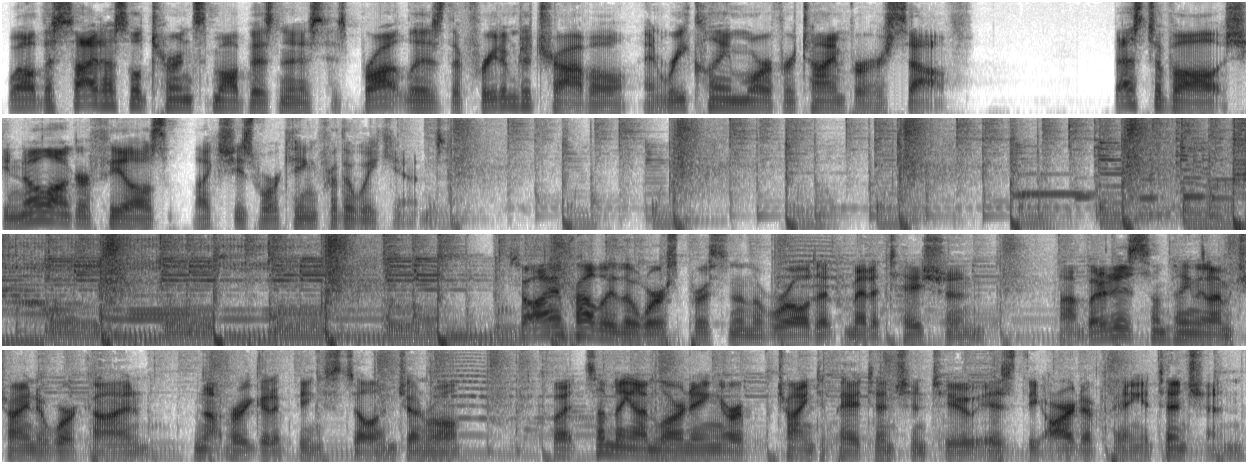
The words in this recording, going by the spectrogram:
Well, the side hustle turned small business has brought Liz the freedom to travel and reclaim more of her time for herself. Best of all, she no longer feels like she's working for the weekend. So, I am probably the worst person in the world at meditation, uh, but it is something that I'm trying to work on. I'm not very good at being still in general, but something I'm learning or trying to pay attention to is the art of paying attention,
